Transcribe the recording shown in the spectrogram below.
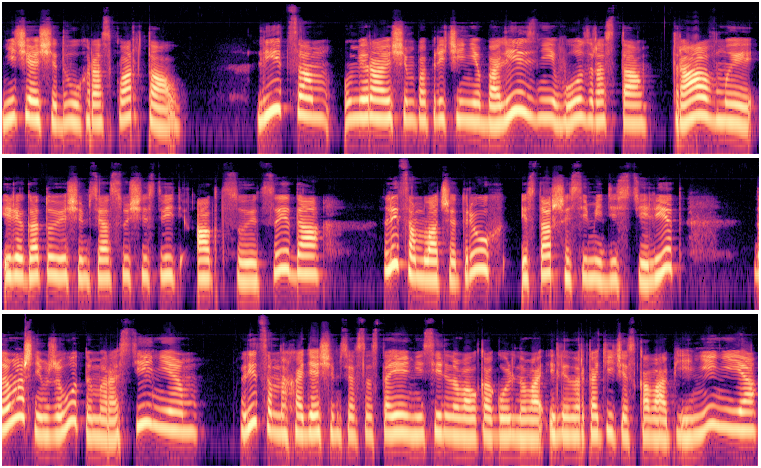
не чаще двух раз в квартал, лицам, умирающим по причине болезни, возраста, травмы или готовящимся осуществить акт суицида – лицам младше трех и старше 70 лет, домашним животным и растениям, лицам, находящимся в состоянии сильного алкогольного или наркотического опьянения,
